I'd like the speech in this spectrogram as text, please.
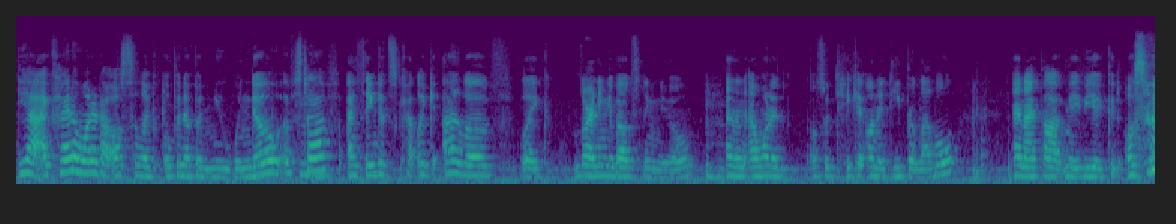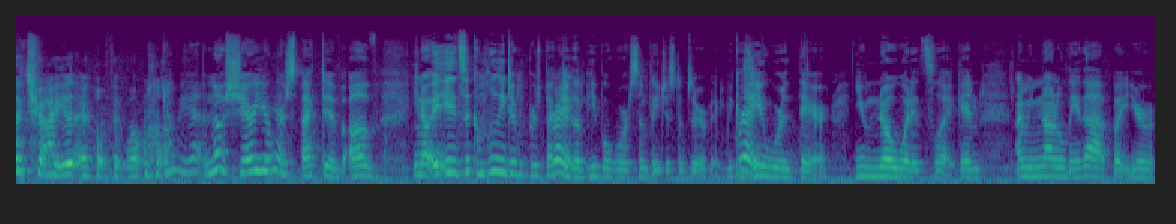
yeah, I kind of wanted to also like open up a new window of stuff. I think it's kind of, like I love like learning about something new, Mhm. and then I want to also take it on a deeper level. And I thought maybe I could also try it. I hope it went well. Oh yeah, no. Share your Yeah. perspective of, you know, it, it's a completely different perspective Right. than people who are simply just observing because Right. you were there, you know what it's like, and I mean, not only that, but your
